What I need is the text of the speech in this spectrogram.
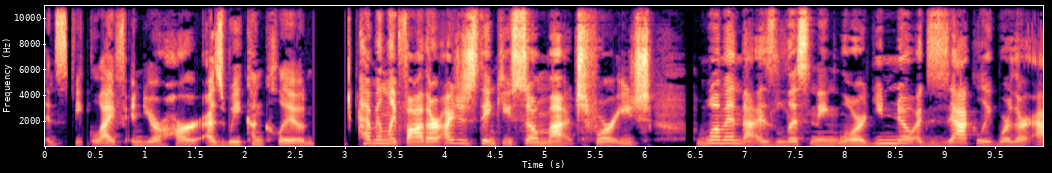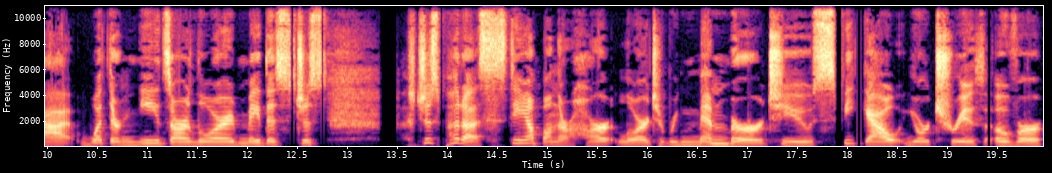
and speak life into your heart as we conclude. Heavenly Father, I just thank you so much for each woman that is listening, Lord. You know exactly where they're at, what their needs are, Lord. May this just just put a stamp on their heart, Lord, to remember to speak out your truth over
